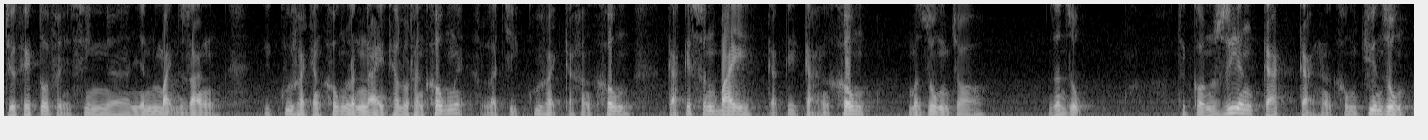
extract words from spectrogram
Trước hết tôi phải xin à, nhấn mạnh rằng cái quy hoạch hàng không lần này theo luật hàng không ấy là chỉ quy hoạch các hàng không, các cái sân bay, các cái cảng hàng không mà dùng cho dân dụng. Thế còn riêng các cảng hàng không chuyên dùng,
